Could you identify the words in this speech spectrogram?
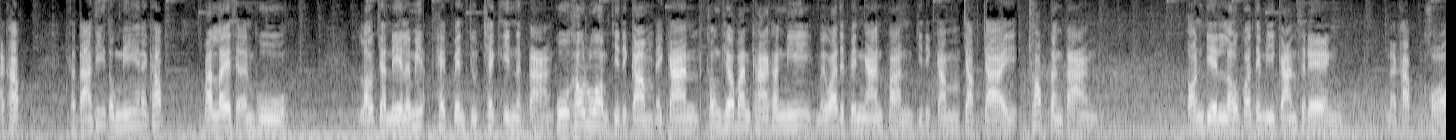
นะครับ สถานที่ตรงนี้นะครับบ้านไร่แสนภู เราจะเนรมิตให้เป็นจุดเช็คอินต่างๆ ผู้เข้าร่วมกิจกรรมในการท่องเที่ยวบ้านคาครั้งนี้ ไม่ว่าจะเป็นงานปั่นกิจกรรมจับจ่ายชอปต่างๆ ตอนเย็นเราก็จะมีการแสดงนะครับของ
